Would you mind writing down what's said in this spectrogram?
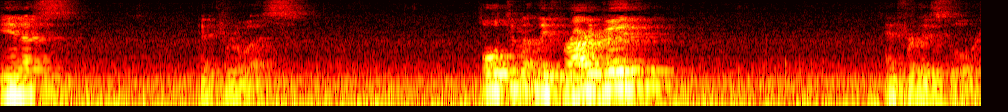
in us and through us. Ultimately for our good and for his glory.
